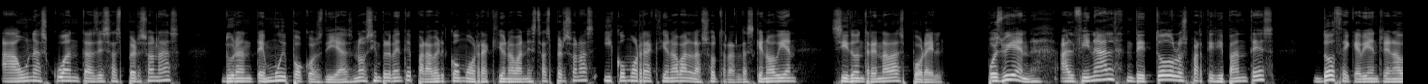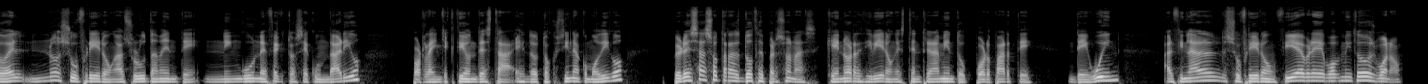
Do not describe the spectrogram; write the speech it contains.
a unas cuantas de esas personas durante muy pocos días, ¿no? Simplemente para ver cómo reaccionaban estas personas y cómo reaccionaban las otras, las que no habían sido entrenadas por él. Pues bien, al final de todos los participantes, 12 que había entrenado él no sufrieron absolutamente ningún efecto secundario, por la inyección de esta endotoxina, como digo, pero esas otras 12 personas que no recibieron este entrenamiento por parte de Win, al final sufrieron fiebre, vómitos, bueno,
